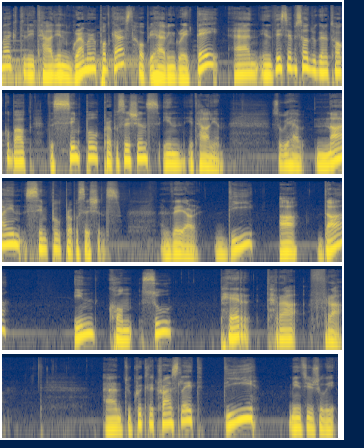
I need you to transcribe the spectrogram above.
back to the Italian Grammar Podcast. Hope you're having a great day. And in this episode, we're going to talk about the simple prepositions in Italian. So we have nine simple prepositions, and they are di, a, da, in, con, su, per, tra, fra. And to quickly translate, di means usually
